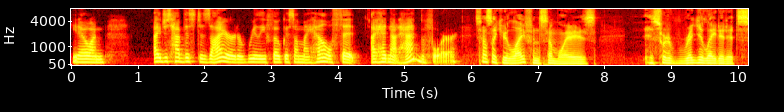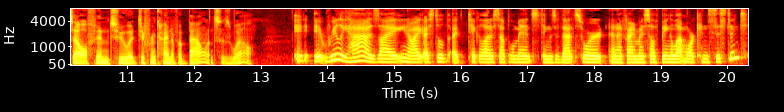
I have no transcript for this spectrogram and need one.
You know, I'm. I just have this desire to really focus on my health that I had not had before. Sounds like your life in some ways has sort of regulated itself into a different kind of a balance as well. It it really has. I you know I, I still I take a lot of supplements, things of that sort, and I find myself being a lot more consistent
